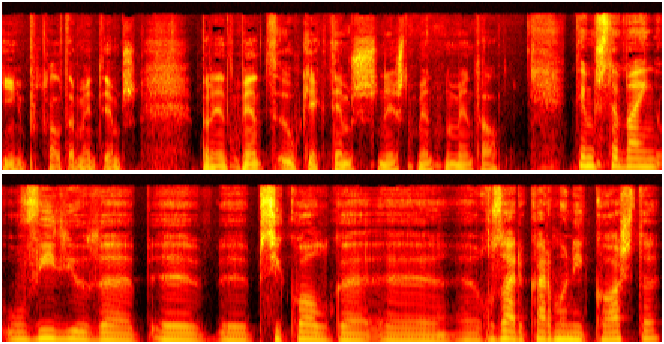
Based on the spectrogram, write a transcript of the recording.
e em Portugal também temos, aparentemente, o que é que temos neste momento no mental? Temos também o vídeo da psicóloga Rosário Carmoni Costa,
